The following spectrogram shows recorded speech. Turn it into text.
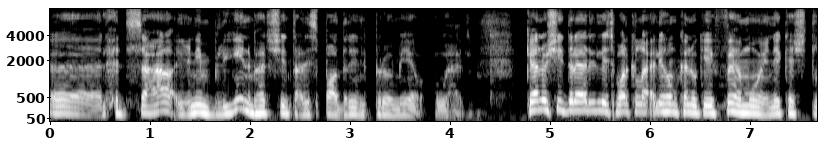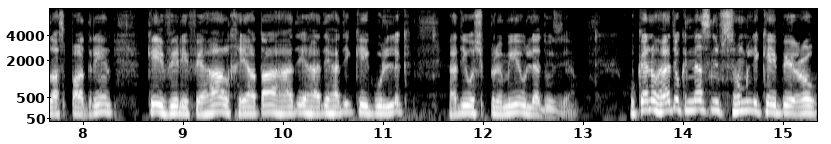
آه لحد الساعة يعني مبليين بهذا الشيء نتاع les سبادرين ال premier وهذه كانوا شي دراري اللي تبارك الله عليهم كانوا كيفهموا يعني كيشد la سبادرين كيفيريفيها الخياطة هذه هذه هذه كيقول لك هذه واش بروميي ولا دوزيام. وكانوا هذوك الناس نفسهم اللي كيبيعوا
